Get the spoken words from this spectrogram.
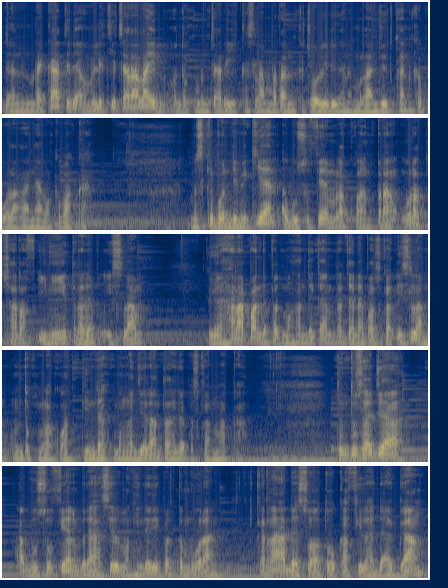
dan mereka tidak memiliki cara lain untuk mencari keselamatan kecuali dengan melanjutkan kepulangannya ke Makkah. Meskipun demikian, Abu Sufyan melakukan perang urat syaraf ini terhadap Islam dengan harapan dapat menghentikan rencana pasukan Islam untuk melakukan tindak pengejaran terhadap pasukan Makkah. Tentu saja Abu Sufyan berhasil menghindari pertempuran karena ada suatu kafilah dagang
